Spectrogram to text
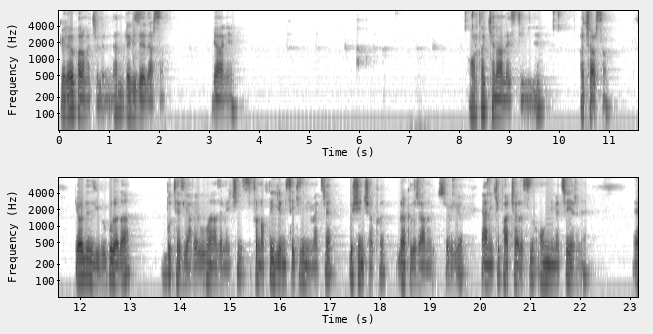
görev parametrelerinden revize edersem. Yani ortak kenar nestingini açarsam. Gördüğünüz gibi burada bu tezgah ve bu malzeme için 0.28 mm ışın çapı bırakılacağını söylüyor. Yani iki parça arasını 10 mm yerine e,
